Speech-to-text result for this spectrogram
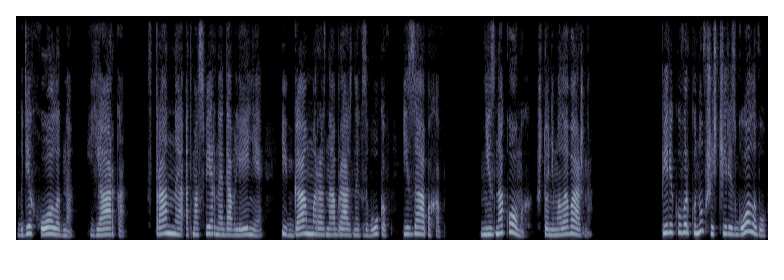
где холодно, ярко, странное атмосферное давление и гамма разнообразных звуков и запахов, незнакомых, что немаловажно. Перекувыркнувшись через голову,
